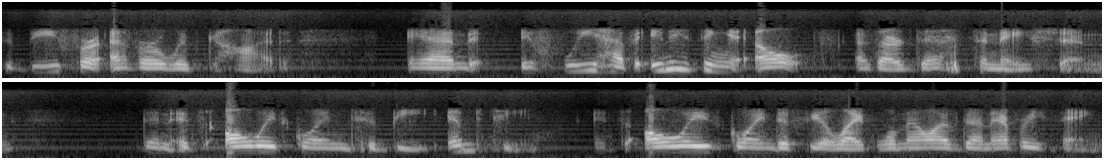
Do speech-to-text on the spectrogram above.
to be forever with God. And if we have anything else as our destination, then it's always going to be empty. It's always going to feel like, well, now I've done everything.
